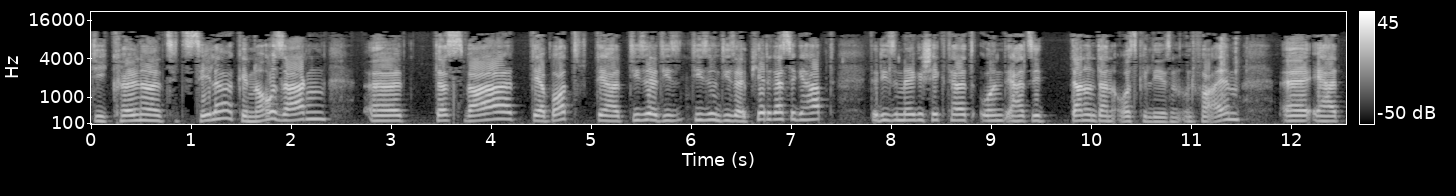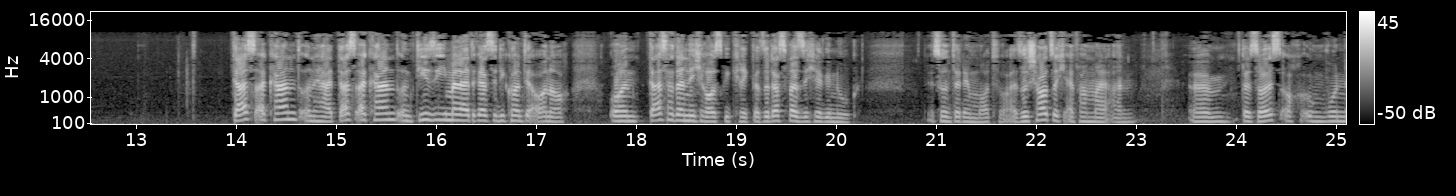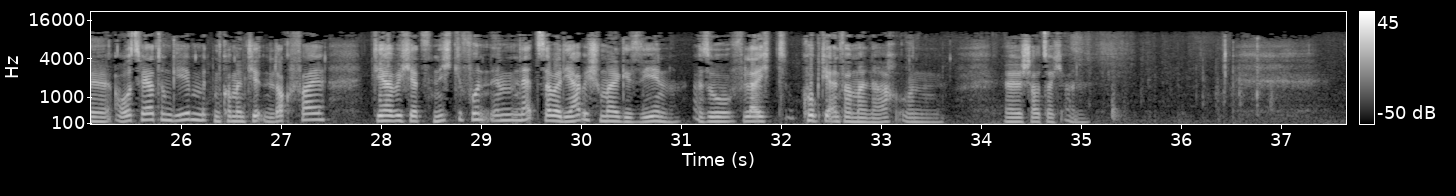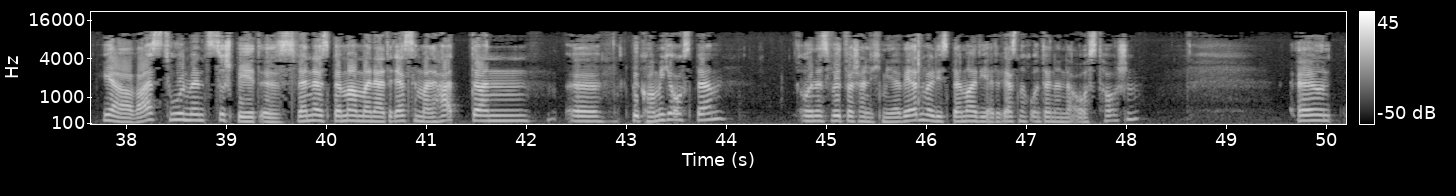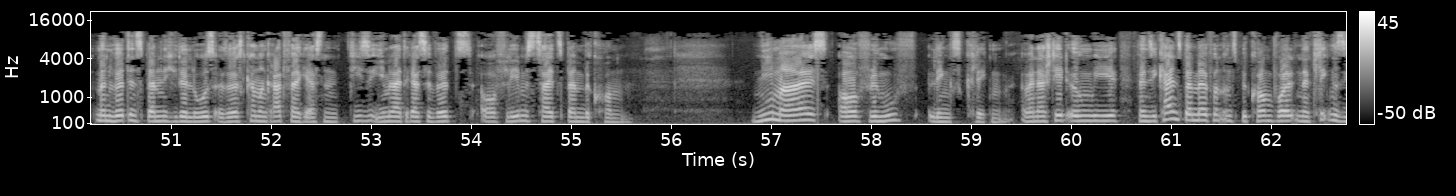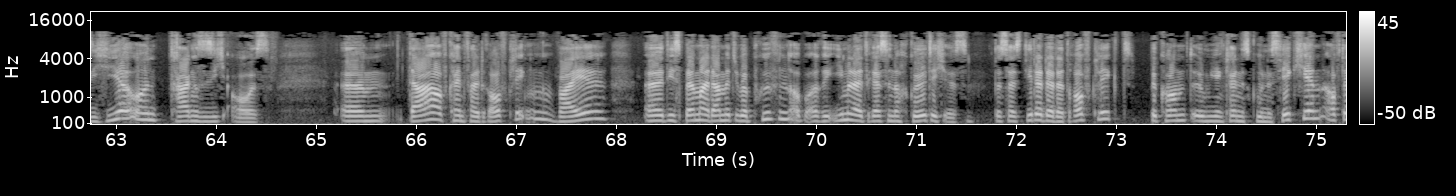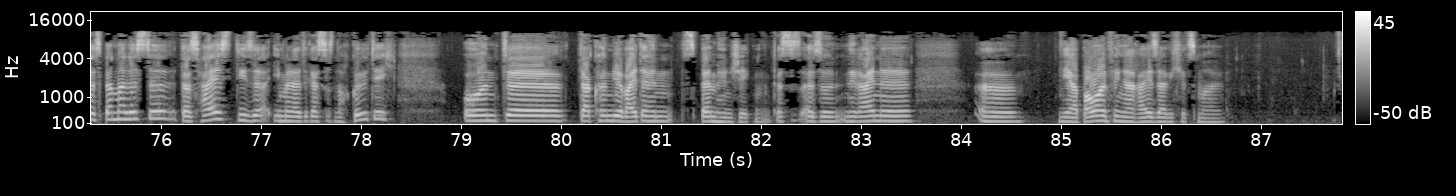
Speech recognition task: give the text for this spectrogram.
die Kölner Zähler genau sagen, äh, das war der Bot, der hat diese, diese, diese und diese IP-Adresse gehabt, der diese Mail geschickt hat und er hat sie dann und dann ausgelesen. Und vor allem, äh, er hat das erkannt und er hat das erkannt und diese E-Mail-Adresse, die konnte er auch noch. Und das hat er nicht rausgekriegt. Also das war sicher genug. ist unter dem Motto. Also schaut euch einfach mal an. Ähm, da soll es auch irgendwo eine Auswertung geben mit einem kommentierten Logfile. Die habe ich jetzt nicht gefunden im Netz, aber die habe ich schon mal gesehen. Also vielleicht guckt ihr einfach mal nach und äh, schaut es euch an. Ja, was tun, wenn es zu spät ist? Wenn der Spammer meine Adresse mal hat, dann äh, bekomme ich auch Spam. Und es wird wahrscheinlich mehr werden, weil die Spammer die Adressen noch untereinander austauschen. Äh, und man wird den Spam nicht wieder los. Also das kann man gerade vergessen. Diese E-Mail-Adresse wird auf Lebenszeit Spam bekommen niemals auf Remove-Links klicken. Wenn da steht irgendwie, wenn Sie keinen Spam-Mail von uns bekommen wollten, dann klicken Sie hier und tragen Sie sich aus. Ähm, da auf keinen Fall draufklicken, weil äh, die Spammer damit überprüfen, ob eure E-Mail-Adresse noch gültig ist. Das heißt, jeder, der da draufklickt, bekommt irgendwie ein kleines grünes Häkchen auf der Spammerliste. Das heißt, diese E-Mail-Adresse ist noch gültig und äh, da können wir weiterhin Spam hinschicken. Das ist also eine reine äh, ja, Bauernfängerei, sage ich jetzt mal.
